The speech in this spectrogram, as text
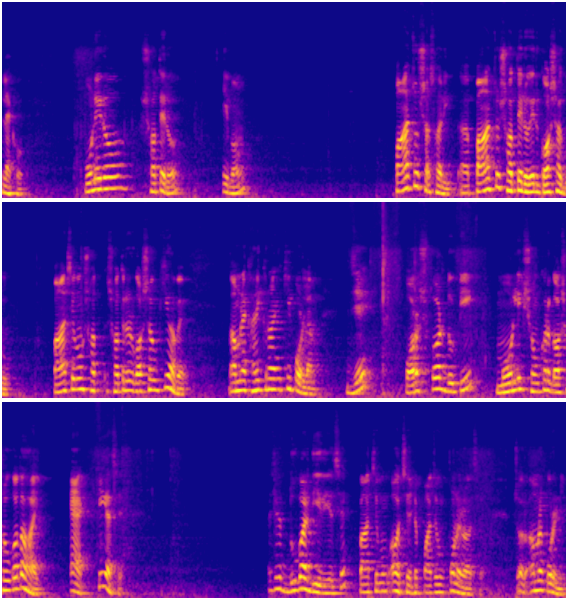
লেখো, পনেরো, সতেরো এবং পাঁচ ও সরি পাঁচ ও সতেরো এর গসাগু। পাঁচ এবং সত- সতেরোর গসাগু কি হবে? আমরা খানিকক্ষণ আগে কি পড়লাম? যে পরস্পর দুটি মৌলিক সংখ্যার গসাগু কত হয়? এক, ঠিক আছে। সেটা দুবার দিয়ে দিয়েছে, পাঁচ এবং ও আচ্ছা এটা পাঁচ এবং পনেরো আছে। চলো, আমরা করে নিই।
